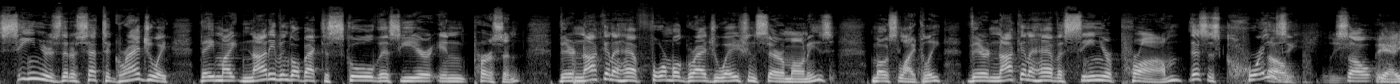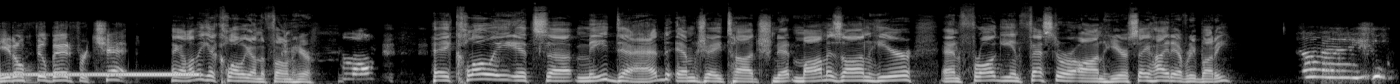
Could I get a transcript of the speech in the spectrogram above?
seniors that are set to graduate, they might not even go back to school this year in person. They're not going to have formal graduation ceremonies, most likely. They're not going to have a senior prom. This is crazy. so, yeah, you don't feel bad for Chet. hang on, let me get Chloe on the phone here. Hello. Hey, Chloe, it's uh, me, Dad, MJ Todd Schnitt. Mom is on here, and Froggy and Fester are on here. Say hi to everybody. Hi.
